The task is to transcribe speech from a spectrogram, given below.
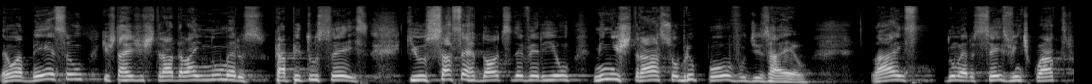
É uma bênção que está registrada lá em Números, capítulo 6, que os sacerdotes deveriam ministrar sobre o povo de Israel. Lá em Números 6, 24,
